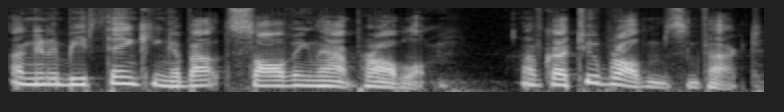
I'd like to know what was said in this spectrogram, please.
I'm going to be thinking about solving that problem. I've got two problems, in fact.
